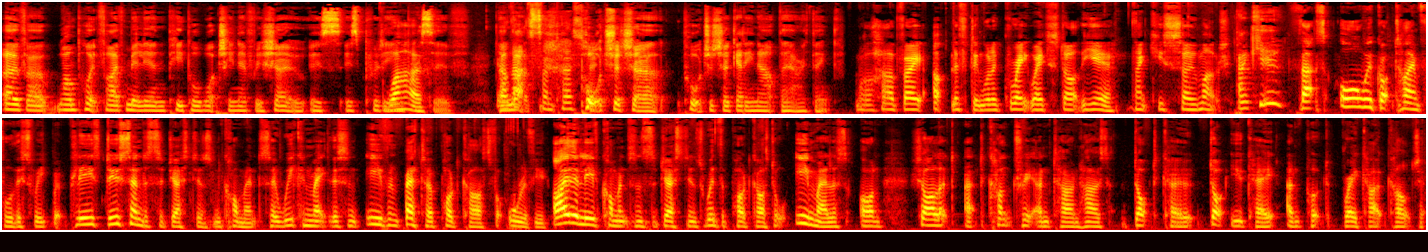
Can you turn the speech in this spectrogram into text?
over 1.5 million people watching every show is is pretty wow. impressive. Oh, and that's, that's fantastic. Portraiture, portraiture getting out there, I think. Well, how very uplifting. What a great way to start the year. Thank you so much. Thank you. That's all we've got time for this week, but please do send us suggestions and comments so we can make this an even better podcast for all of you. Either leave comments and suggestions with the podcast or email us on charlotte at countryandtownhouse.co.uk and put breakout culture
